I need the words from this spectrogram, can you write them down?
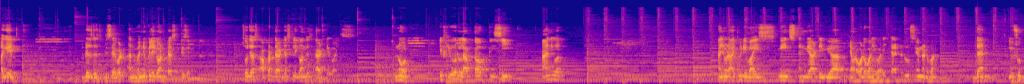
Again it is disabled and when you click on test it is enabled. So just after that just click on this add device note if your laptop PC and your and your IP device means NVR, DVR, camera, whatever you are connected to same network, then you should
